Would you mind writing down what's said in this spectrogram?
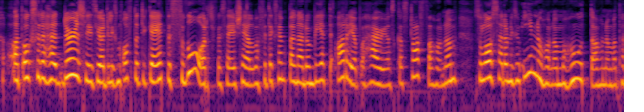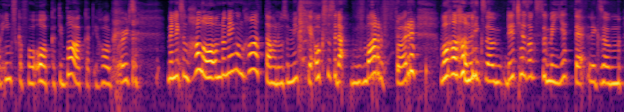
att också det här Dursleys gör det liksom ofta tycker jag är jättesvårt för sig själva. För till exempel när de blir jättearga på Harry och ska straffa honom så låser de liksom in honom och hotar honom att han inte ska få åka tillbaka till Hogwarts. Men liksom hallå, om de en gång hatar honom så mycket, också sådär varför? Vad har han liksom, det känns också som en jätte liksom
